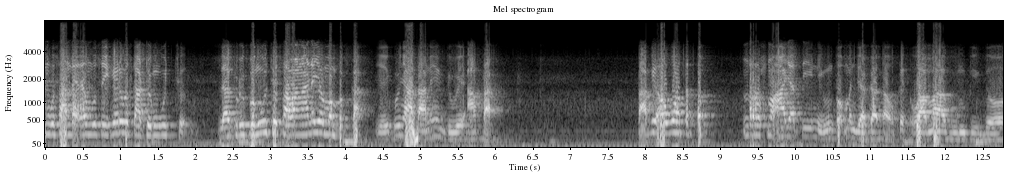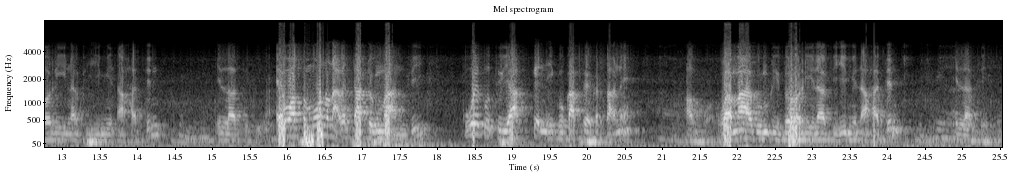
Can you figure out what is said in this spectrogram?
ilmu santet, ilmu sihir wis kadung wujud. Lah berhubung wujud sawangane ya membekat, yaiku nyatane duwe akar. Tapi Allah tetap nerusno ayat ini untuk menjaga tauhid wa ma hum bidori nabi min ahadin illa billah. Ewa semono nak wis kadung mandi, kue kudu yakin iku kabeh kersane Allah. Wa ma hum bidori nabi min ahadin illa billah.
